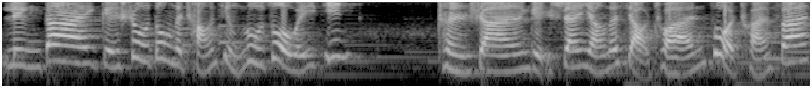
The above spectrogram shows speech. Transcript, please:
领带给受冻的长颈鹿做围巾，衬衫给山羊的小船做船帆，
